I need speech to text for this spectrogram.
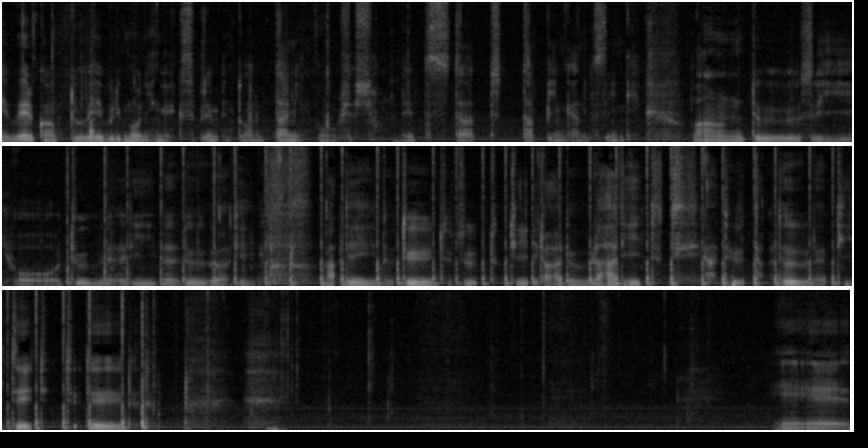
Welcome to every morning experiment on timing conversation. Let's start tapping and singing. One, two, three, four, two, la di ba do la di, la di do do do do do di la do la di do di la do la do la di do do do do do do. Eh,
